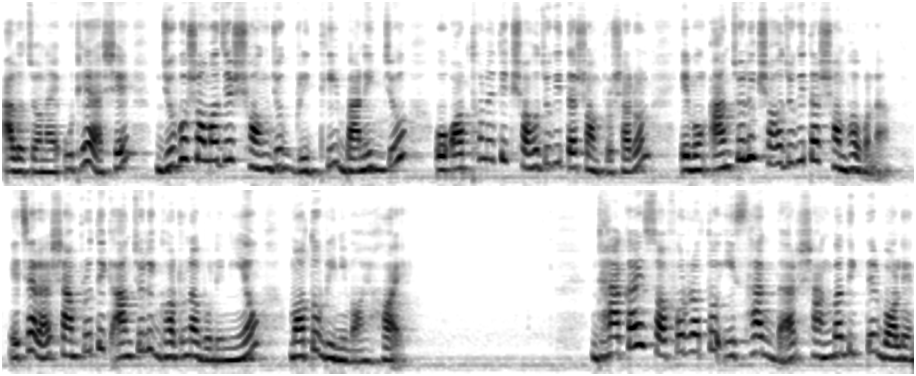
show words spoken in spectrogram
আলোচনায় উঠে আসে যুব সমাজের সংযোগ বৃদ্ধি, বাণিজ্য ও অর্থনৈতিক সহযোগিতা সম্প্রসারণ এবং আঞ্চলিক সহযোগিতার সম্ভাবনা। এছাড়া সাম্প্রতিক আঞ্চলিক ঘটনাবলী নিয়েও মতবিনিময় হয়। ঢাকায় সফররত ইসহাকদার সাংবাদিকদের বলেন,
